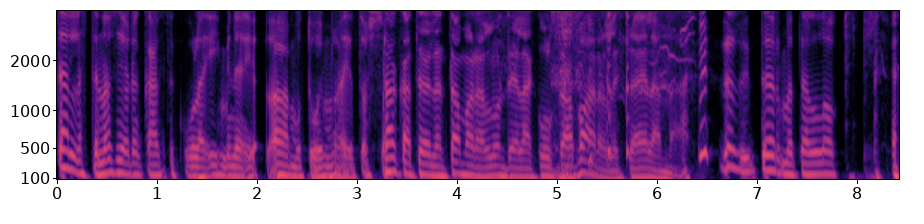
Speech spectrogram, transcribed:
tällaisten asioiden kanssa kuule ihminen aamutuimaa jo tuossa. Takatöölön Tamara Lund elää kuulkaa vaarallista elämää. Tasin törmätä lokki.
